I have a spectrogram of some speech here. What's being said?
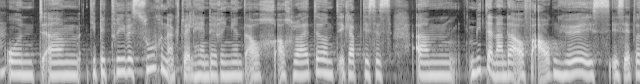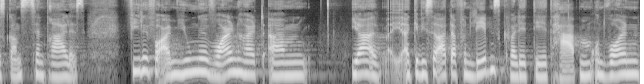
Mhm. Und die Betriebe suchen aktuell händeringend auch, auch Leute. Und ich glaube, dieses Miteinander auf Augenhöhe ist, ist etwas ganz Zentrales. Viele, vor allem Junge, wollen halt ja, eine gewisse Art von Lebensqualität haben und wollen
